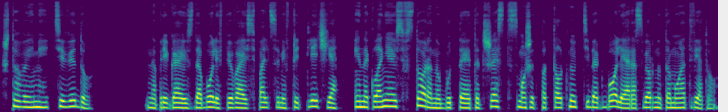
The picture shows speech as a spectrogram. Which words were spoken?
Что вы имеете в виду? Напрягаюсь до боли, впиваясь пальцами в предплечье и наклоняюсь в сторону, будто этот жест сможет подтолкнуть тебя к более развернутому ответу.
